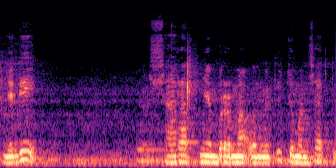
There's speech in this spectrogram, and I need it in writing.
Jadi syaratnya bermakmum itu cuma satu.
